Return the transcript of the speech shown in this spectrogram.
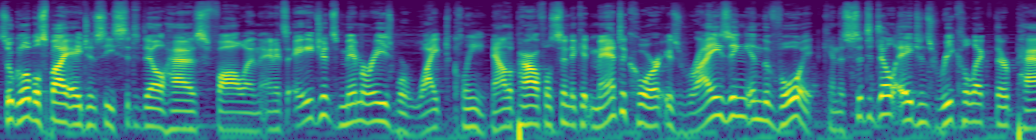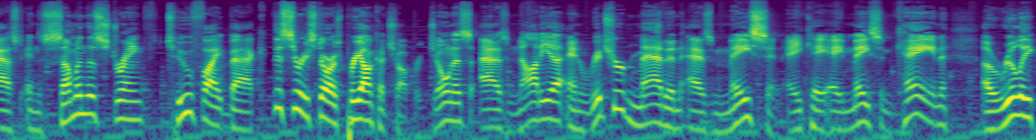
So, global spy agency Citadel has fallen, and its agents' memories were wiped clean. Now, the powerful syndicate Manticore is rising in the void. Can the Citadel agents recollect their past and summon the strength to fight back? This series stars Priyanka Chopra Jonas as Nadia and Richard Madden as Mason, aka Mason Kane, a really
